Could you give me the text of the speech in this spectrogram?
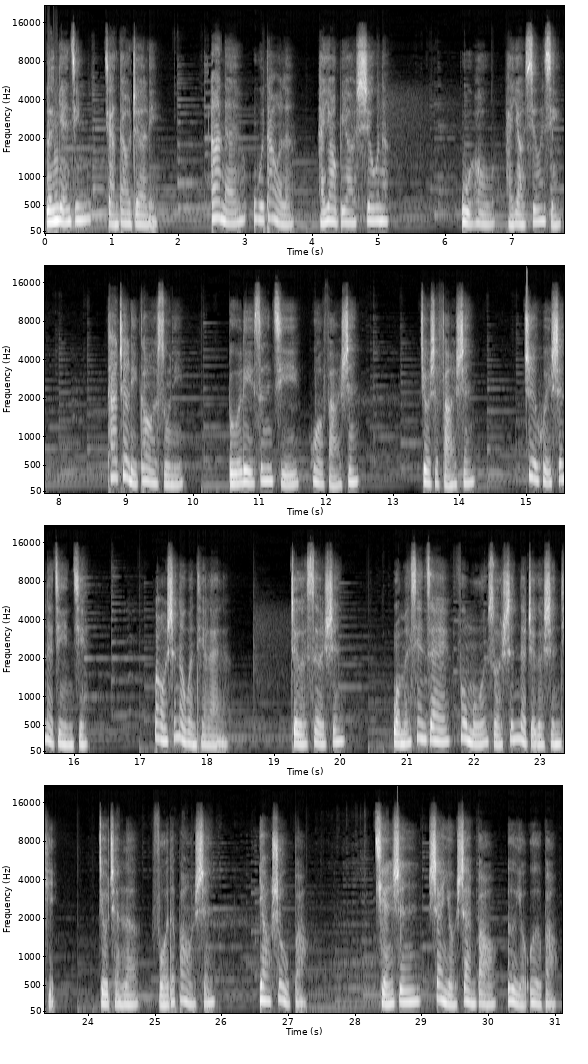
楞严经讲到这里，阿难悟道了，还要不要修呢？悟后还要修行。他这里告诉你，不立僧祇或法身，就是法身、智慧身的境界。报身的问题来了，这个色身，我们现在父母所生的这个身体，就成了佛的报身，要受报。前生善有善报，恶有恶报。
